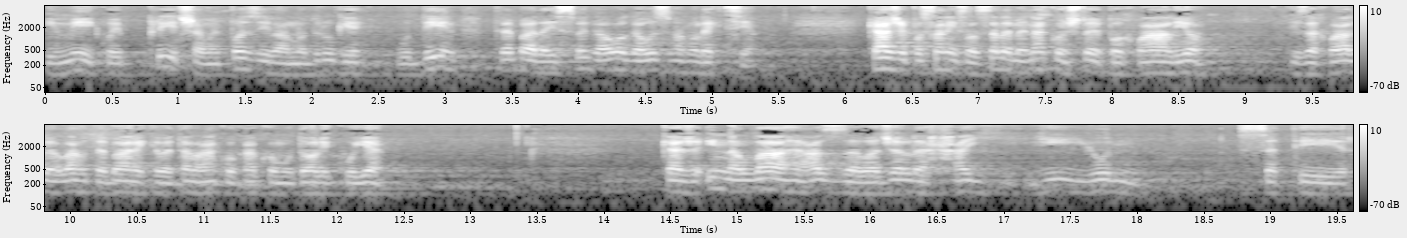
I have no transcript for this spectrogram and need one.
i mi koji pričamo i pozivamo druge u din, treba da iz svega ovoga uzmamo lekcije. Kaže poslanik Salseleme nakon što je pohvalio i zahvalio Allahu te bareke onako kako mu doliku je. Kaže inna Allahe azza wa jalla hayyun satir.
